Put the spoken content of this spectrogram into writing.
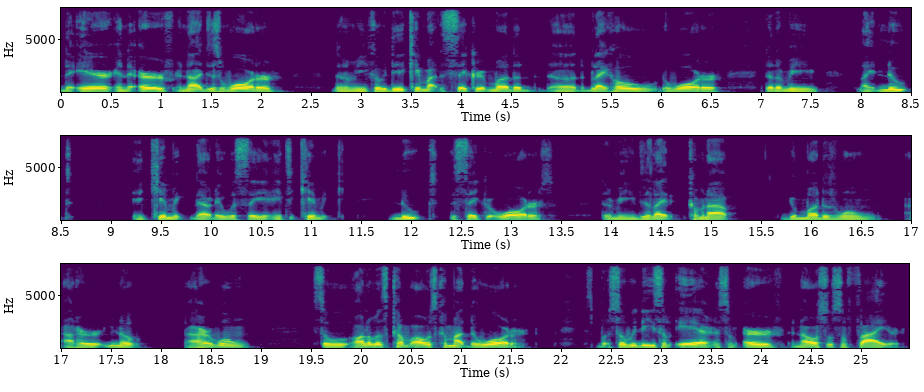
the air and the earth and not just water. You know what I mean? Because we did came out the sacred mother, uh, the black hole, the water. That I mean, like Newt and Kemet, that they would say ancient Kemet, Newt, the sacred waters. That I mean, just like coming out your mother's womb, out her, you know, out her womb. So all of us come always come out the water. So we need some air and some earth and also some fire.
